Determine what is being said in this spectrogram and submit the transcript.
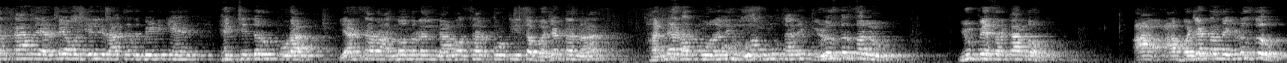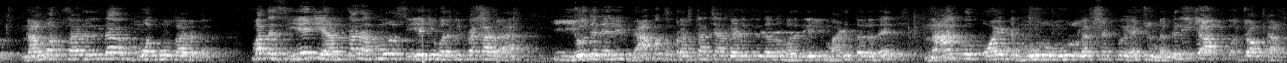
ಸರ್ಕಾರದ ಎರಡನೇ ಅವಧಿಯಲ್ಲಿ ರಾಜ್ಯದ ಬೇಡಿಕೆ ಹೆಚ್ಚಿದ್ದರೂ ಕೂಡ ಎರಡ್ ಸಾವಿರದ ಹನ್ನೊಂದರಲ್ಲಿ ನಲವತ್ತು ಸಾವಿರ ಕೋಟಿ ಇದ್ದ ಬಜೆಟ್ ಅನ್ನ ಹನ್ನೆರಡು ಹದಿಮೂರರಲ್ಲಿ ಮೂವತ್ಮೂರು ಸಾವಿರಕ್ಕೆ ಇಳಿಸಿದ್ರು ಸರ್ ಇವರು. ಯು ಪಿ ಎ ಸರ್ಕಾರದವರು. ಆ ಆ ಬಜೆಟ್ ಅನ್ನ ಇಳಿಸಿದ್ರು. ನಲ್ವತ್ತು ಸಾವಿರದಿಂದ ಮೂವತ್ಮೂರು ಸಾವಿರಕ್ಕೆ. ಮತ್ತೆ ಸಿ ಎ ಜಿ ಎರಡ್ ಸಾವಿರದ ಹದಿಮೂರು ಸಿ ಎ ಜಿ ವರದಿ ಪ್ರಕಾರ ಈ ಯೋಜನೆಯಲ್ಲಿ ವ್ಯಾಪಕ ಭ್ರಷ್ಟಾಚಾರ ನಡೆಯುತ್ತಿದೆ ಅನ್ನೋ ವರದಿಯಲ್ಲಿ ಮಾಡಿತಲ್ಲದೆ ನಾಲ್ಕು ಪಾಯಿಂಟ್ ಮೂರು ಮೂರು ಲಕ್ಷಕ್ಕೂ ಹೆಚ್ಚು ನಕಲಿ ಜಾಬ್ ಜಾಬ್ ಕಾರ್ಡ್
